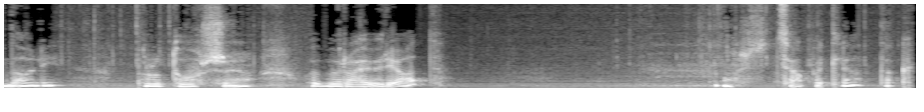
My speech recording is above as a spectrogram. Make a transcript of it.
Далі продовжую. Вибираю ряд. Ось ця петля так,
